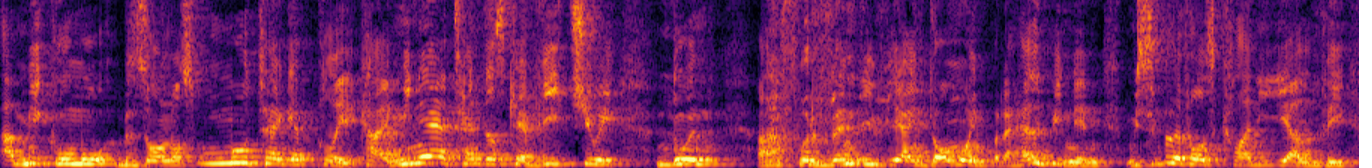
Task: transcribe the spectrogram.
amicumu besonos mutege pli kai mi ne attendas ke vi ciui nun ah, uh, forvendi via in domo in per helpi nin. Mi simple volas klarigi al vi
